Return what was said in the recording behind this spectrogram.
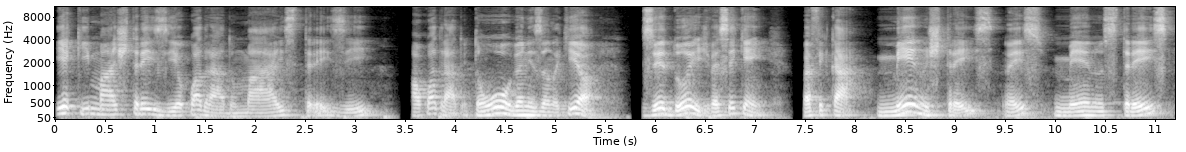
e aqui mais 3i ao quadrado, mais 3i ao quadrado. Então, organizando aqui, ó, Z2 vai ser quem? Vai ficar menos 3, não é isso? Menos 3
